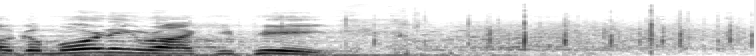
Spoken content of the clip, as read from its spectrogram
Well, good morning, Rocky Peak.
